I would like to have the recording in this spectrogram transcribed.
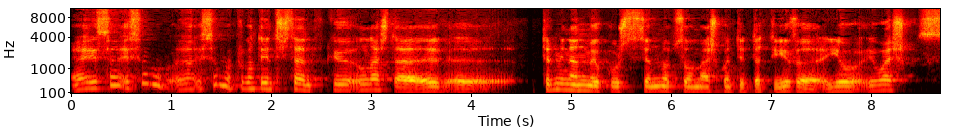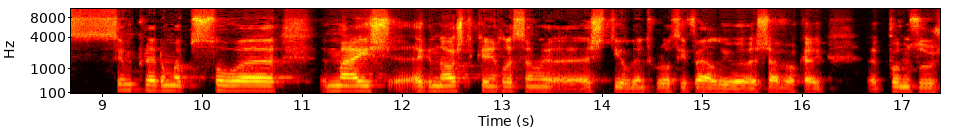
É, isso, isso, é isso, é uma pergunta interessante, porque lá está, eh, eh, terminando o meu curso, sendo uma pessoa mais quantitativa, eu, eu acho que sempre era uma pessoa mais agnóstica em relação a, estilo entre growth e value. achava, ok, pomos os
